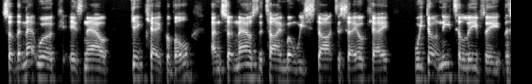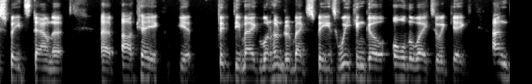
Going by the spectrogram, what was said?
so the network is now gig capable, and so now's the time when we start to say, okay, we don't need to leave the the speeds down at uh, archaic 50 meg, 100 meg speeds. We can go all the way to a gig, and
